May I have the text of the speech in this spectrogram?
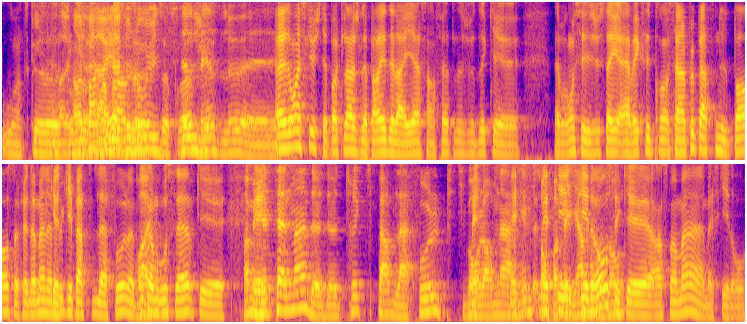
Ou en tout cas, Non, je pense qu'on a toujours eu difficile, proche, là. Euh, Euh, non, est-ce que j'étais pas clair? Je l'ai parlé de l'AIS en fait. là. Je veux dire que d'après moi, c'est juste avec ses c'est un peu parti de nulle part. C'est un phénomène un Que- peu qui est parti de la foule, un peu Ouais. comme Rousseff qui est- Ah, mais il y a tellement de, de trucs qui partent de la foule puis qui vont Mais- leur mener à Mais, rien, mais ce, pas qui est, ce payants qui est pour drôle, c'est autres. que en ce moment, ben, ce qui est drôle.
